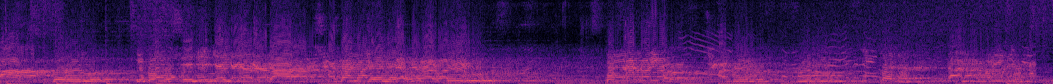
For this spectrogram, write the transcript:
মাস্ক করুন এবং স্যানিটাইজার বা সাবান জল ব্যবহার করুন। ছাগল, গরু ইত্যাদি দান করে জন্য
